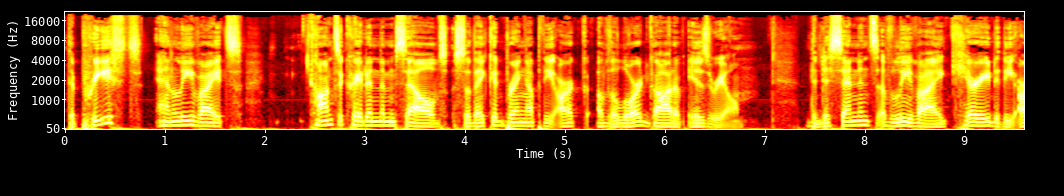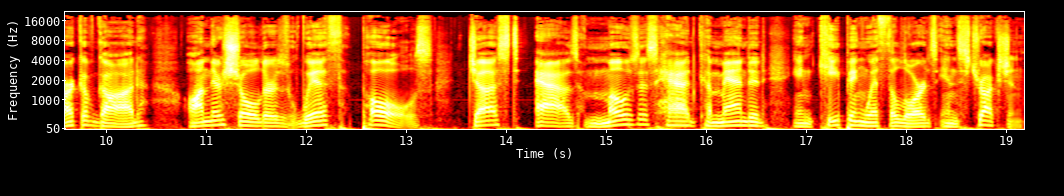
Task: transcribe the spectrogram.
The priests and Levites consecrated themselves so they could bring up the ark of the Lord God of Israel. The descendants of Levi carried the ark of God on their shoulders with poles, just as Moses had commanded in keeping with the Lord's instruction.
